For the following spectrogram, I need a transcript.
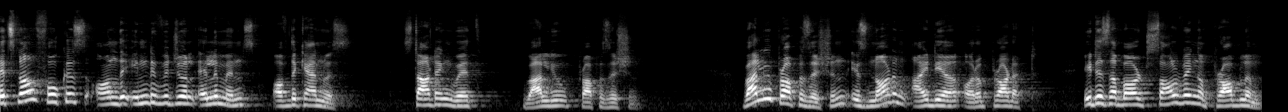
Let's now focus on the individual elements of the canvas, starting with value proposition. Value proposition is not an idea or a product. It is about solving a problem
